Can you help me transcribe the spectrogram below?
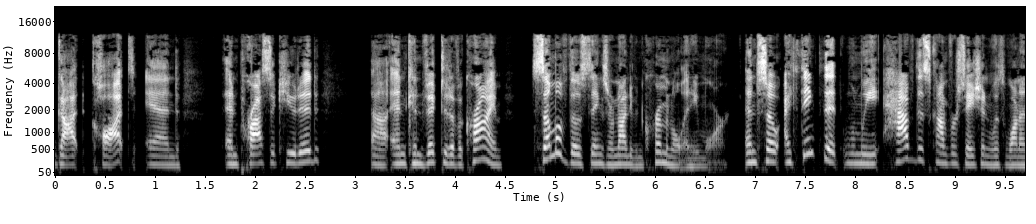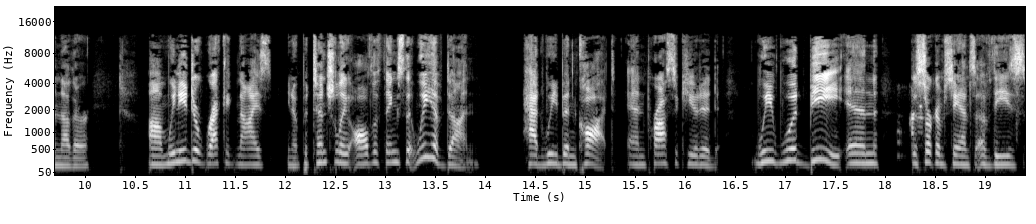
got caught and and prosecuted uh, and convicted of a crime, some of those things are not even criminal anymore. And so I think that when we have this conversation with one another, um, we need to recognize, you know, potentially all the things that we have done. Had we been caught and prosecuted, we would be in the circumstance of these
